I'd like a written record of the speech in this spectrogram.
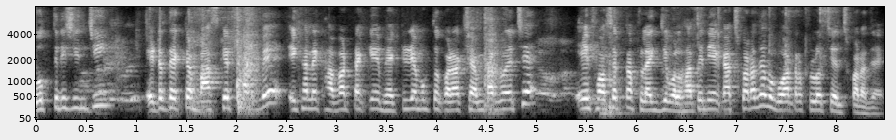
বত্রিশ ইঞ্চি। এটাতে একটা বাস্কেট থাকবে এখানে খাবারটাকে ব্যাকটেরিয়া মুক্ত করার চেম্বার রয়েছে। এই ফসেটটা ফ্লেক্সিবল হাতে নিয়ে কাজ করা যায় এবং ওয়াটার ফ্লো চেঞ্জ করা যায়।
